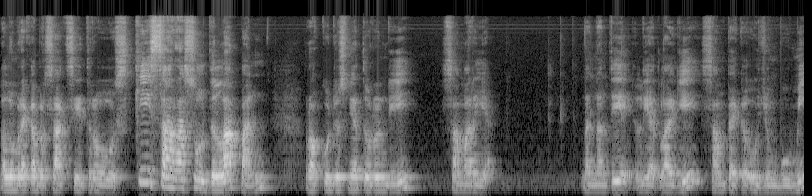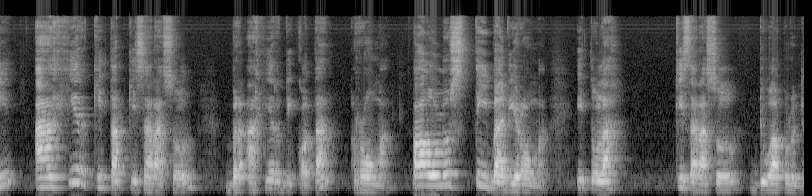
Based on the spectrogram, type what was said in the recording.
Lalu mereka bersaksi terus. Kisah Rasul 8, roh kudusnya turun di Samaria. Dan nanti lihat lagi sampai ke ujung bumi. Akhir kitab kisah Rasul berakhir di kota Roma. Paulus tiba di Roma. Itulah kisah Rasul 28.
